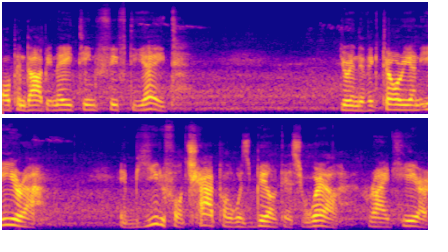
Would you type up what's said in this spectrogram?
opened up in 1858 during the Victorian era. A beautiful chapel was built as well right here.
